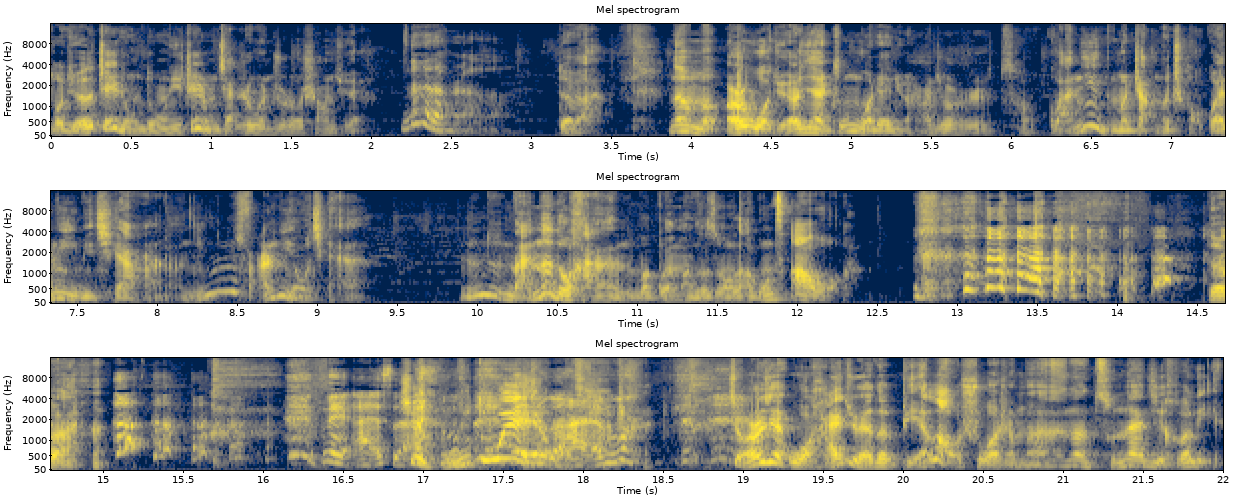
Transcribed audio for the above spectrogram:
我觉得这种东西，这种价值观值得商榷，那当然了。对吧？那么，而我觉得现在中国这女孩就是，操，管你他妈长得丑，管你一米七二呢，你反正你有钱，嗯，男的都喊他妈管王思聪，老公操我，对吧？那 S 这不对，是个 M，就而且我还觉得别老说什么那存在即合理，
